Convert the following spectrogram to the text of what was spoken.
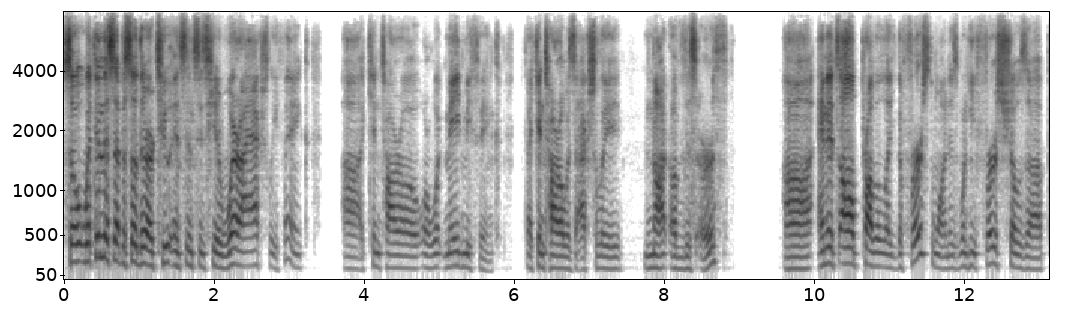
So within this episode, there are two instances here where I actually think uh, Kentaro, or what made me think that Kentaro was actually not of this earth. Uh, and it's all probably like the first one is when he first shows up.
